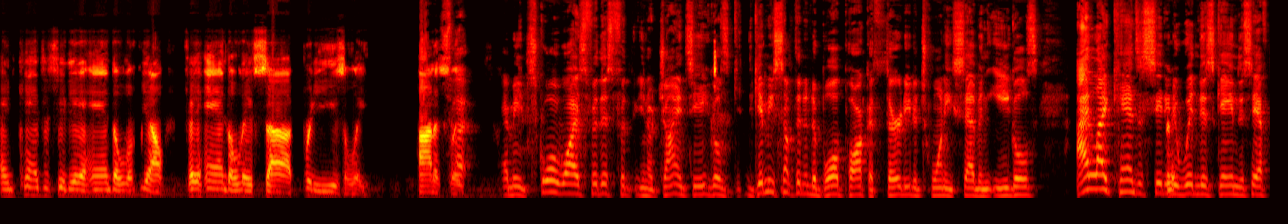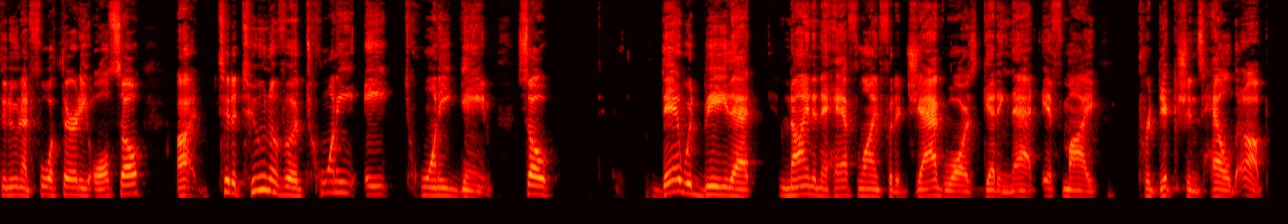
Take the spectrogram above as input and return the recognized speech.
and Kansas City to handle you know to handle this uh, pretty easily. Honestly, Uh, I mean, score wise for this, for you know, Giants Eagles, g- give me something in the ballpark of thirty to twenty-seven Eagles. I like Kansas City to win this game this afternoon at four thirty. Also, uh, to the tune of a 28-20 game. So there would be that nine and a half line for the Jaguars getting that if my predictions held up.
